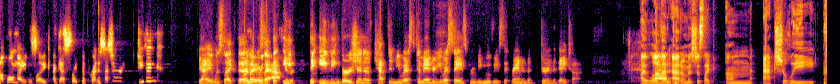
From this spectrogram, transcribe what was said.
Up All Night was like I guess like the predecessor. Do you think? yeah, it was like the the- it was or the like the, e- the evening version of Captain US Commander USA's groovy movies that ran in the during the daytime. I love Um, that Adam is just like, um, actually.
